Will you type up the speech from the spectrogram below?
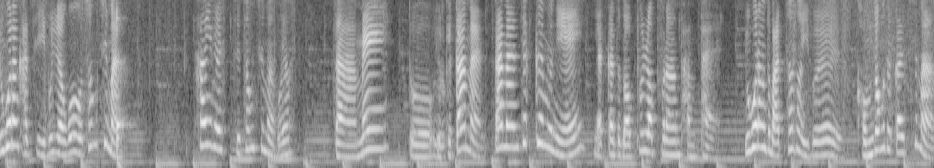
요거랑 같이 입으려고 청치마 하이베스트 청치마고요. 그다음에 또 이렇게 까만 까만 체크 무늬의 약간 또 너플너플한 반팔 요거랑도 맞춰서 입을 검정 색깔 치마.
